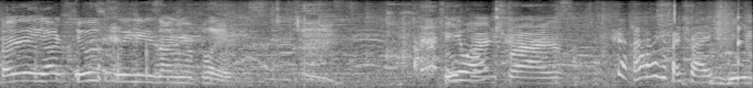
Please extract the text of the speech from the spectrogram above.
Hey, you got two squeenies on your plate. Two You want- french fries. I'm having a french fries. Two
